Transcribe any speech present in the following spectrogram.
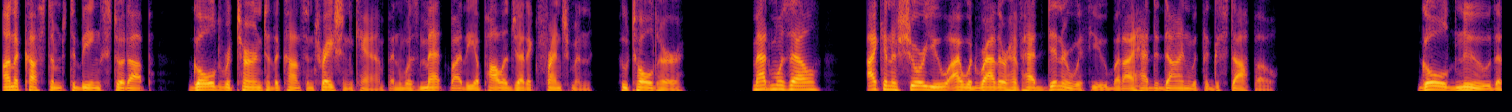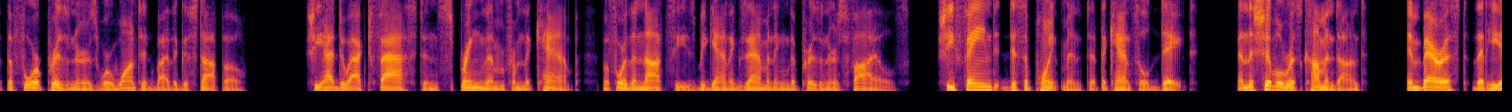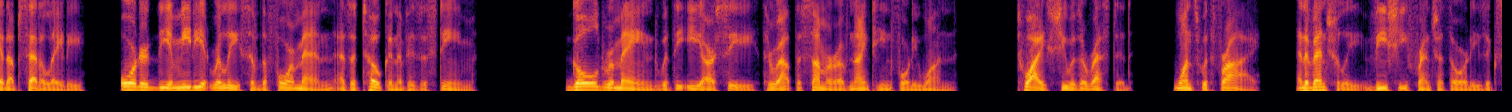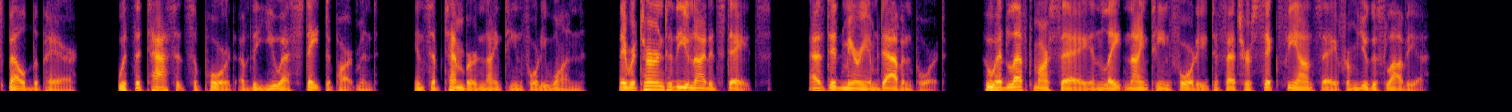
Unaccustomed to being stood up, Gold returned to the concentration camp and was met by the apologetic Frenchman, who told her, Mademoiselle, I can assure you I would rather have had dinner with you, but I had to dine with the Gestapo. Gold knew that the four prisoners were wanted by the Gestapo. She had to act fast and spring them from the camp before the Nazis began examining the prisoners' files. She feigned disappointment at the cancelled date and the chivalrous commandant, embarrassed that he had upset a lady, ordered the immediate release of the four men as a token of his esteem. Gold remained with the ERC throughout the summer of 1941. Twice she was arrested, once with Fry, and eventually Vichy French authorities expelled the pair, with the tacit support of the U.S. State Department, in September 1941. They returned to the United States, as did Miriam Davenport, who had left Marseille in late 1940 to fetch her sick fiancé from Yugoslavia.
